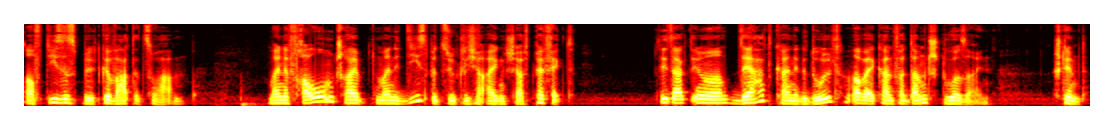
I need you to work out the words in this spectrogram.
auf dieses Bild gewartet zu haben. Meine Frau umschreibt meine diesbezügliche Eigenschaft perfekt. Sie sagt immer, der hat keine Geduld, aber er kann verdammt stur sein. Stimmt.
